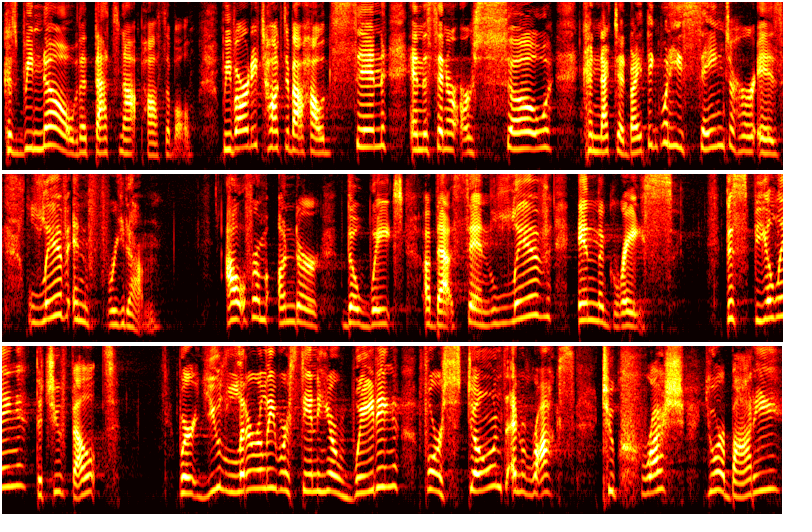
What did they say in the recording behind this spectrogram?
Because we know that that's not possible. We've already talked about how sin and the sinner are so connected, but I think what he's saying to her is live in freedom, out from under the weight of that sin. Live in the grace. This feeling that you felt where you literally were standing here waiting for stones and rocks to crush your body.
